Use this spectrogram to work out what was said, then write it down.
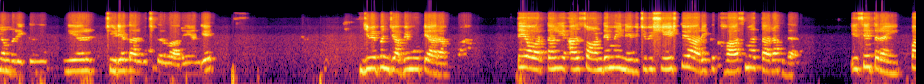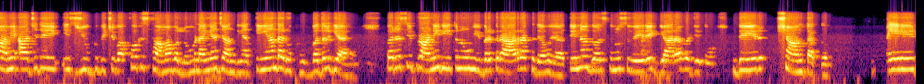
ਨੰਬਰ 1 ਨੀਅਰ ਚਿੜੀਆਘਰ ਵਿੱਚ ਕਰਵਾ ਰਹੇ ਹਾਂਗੇ। ਜਿਵੇਂ ਪੰਜਾਬੀ ਮੁਟਿਆਰਾਂ ਤੇ ਔਰਤਾਂ ਲਈ ਅੱਜ ਦੇ ਮਹੀਨੇ ਵਿੱਚ ਵਿਸ਼ੇਸ਼ ਤਿਉਹਾਰ ਇੱਕ ਖਾਸ ਮਹੱਤਤਾ ਰੱਖਦਾ ਹੈ। ਇਸੇ ਤਰ੍ਹਾਂ ਹੀ ਭਾਵੇਂ ਅੱਜ ਦੇ ਇਸ ਯੁੱਗ ਵਿੱਚ ਵੱਖ-ਵੱਖ ਸਥਾਵਾਂ ਵੱਲੋਂ ਮਨਾਈਆਂ ਜਾਂਦੀਆਂ ਤੀਆਂ ਦਾ ਰੁਖ ਬਦਲ ਗਿਆ ਹੈ ਪਰ ਅਸੀਂ ਪੁਰਾਣੀ ਰੀਤ ਨੂੰ ਹੀ ਬਰਕਰਾਰ ਰੱਖਦਿਆਂ ਹੋਇਆ 3 ਅਗਸਤ ਨੂੰ ਸਵੇਰੇ 11 ਵਜੇ ਤੋਂ ਦੇਰ ਸ਼ਾਮ ਤੱਕ ਇਹ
